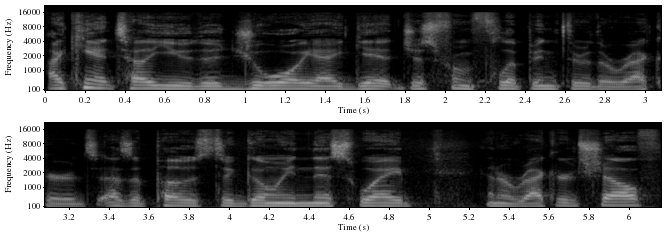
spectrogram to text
I can't tell you the joy I get just from flipping through the records as opposed to going this way in a record shelf.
